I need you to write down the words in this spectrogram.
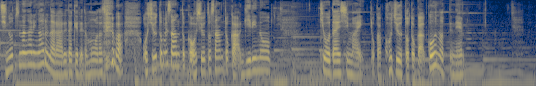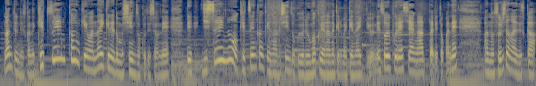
血のつながりがあるならあれだけれども 例えばお姑さんとかお姑さんとか義理の兄弟姉妹とか小姑とかこういうのってね何て言うんですかね血縁関係はないけれども親族ですよね。で実際の血縁関係がある親族よりうまくやらなければいけないっていうねそういうプレッシャーがあったりとかねあのそれじゃないですか。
